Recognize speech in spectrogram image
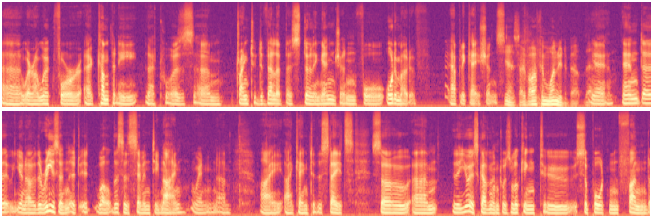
uh, where I worked for a company that was um, trying to develop a Stirling engine for automotive applications. Yes, I've often wondered about that. Yeah, and uh, you know the reason it, it well this is '79 when um, I I came to the states, so um, the U.S. government was looking to support and fund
